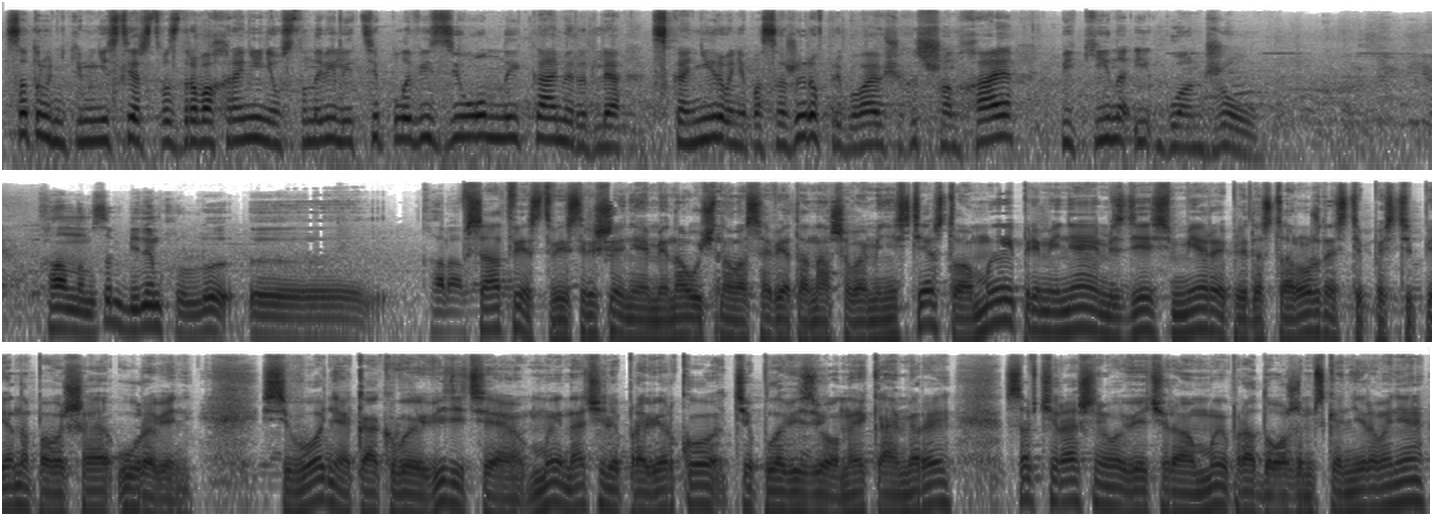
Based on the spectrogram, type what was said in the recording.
Сотрудники Министерства здравоохранения установили тепловизионные камеры для сканирования пассажиров, прибывающих из Шанхая, Пекина и Гуанчжоу. В соответствии с решениями научного совета нашего министерства, мы применяем здесь меры предосторожности, постепенно повышая уровень. Сегодня, как вы видите, мы начали проверку тепловизионной камеры. Со вчерашнего вечера мы продолжим сканирование,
